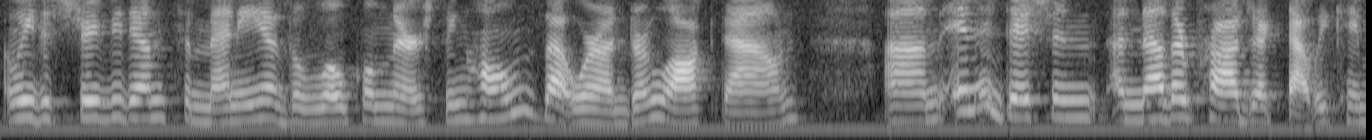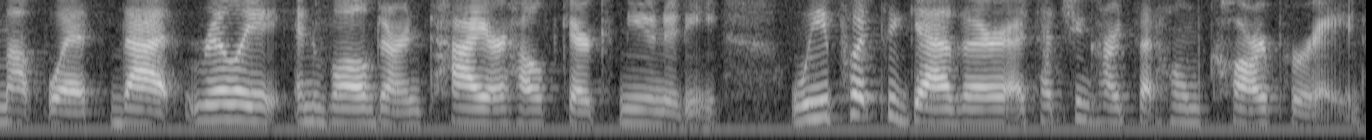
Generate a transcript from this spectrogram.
And we distribute them to many of the local nursing homes that were under lockdown. Um, in addition, another project that we came up with that really involved our entire healthcare community, we put together a Touching Hearts at Home car parade.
